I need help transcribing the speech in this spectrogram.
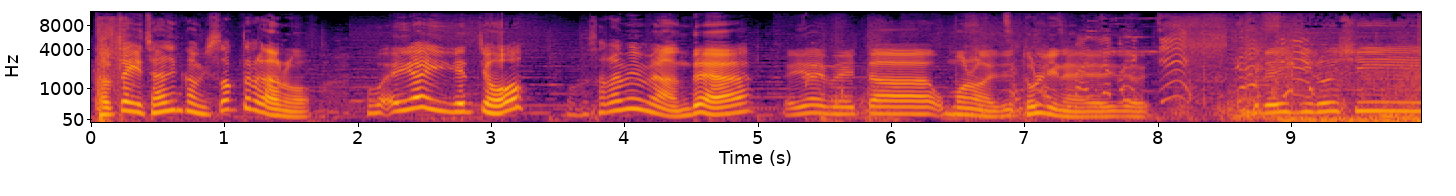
갑자기 자신감이 쏙 들어가노. 뭐 AI겠죠? 어, 사람이면 안돼. AI면 일단 어머나 이제 돌리네. 이거. 크레이지 러시.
